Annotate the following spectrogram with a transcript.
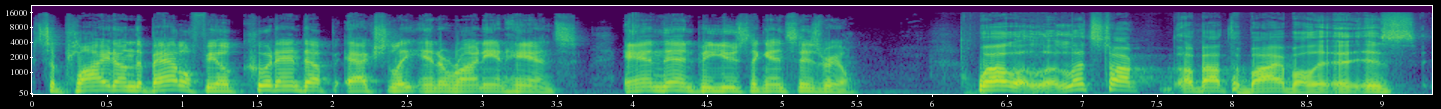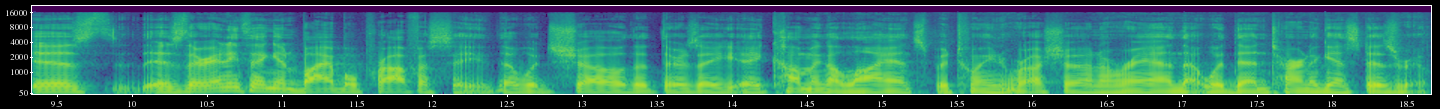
supplied on the battlefield could end up actually in Iranian hands and then be used against Israel. Well, let's talk about the Bible. Is, is, is there anything in Bible prophecy that would show that there's a, a coming alliance between Russia and Iran that would then turn against Israel?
